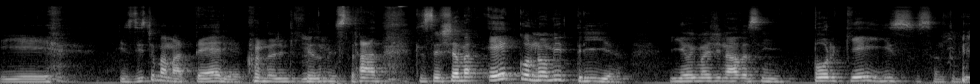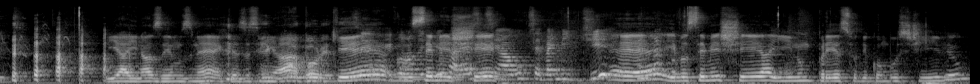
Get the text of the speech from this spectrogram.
E existe uma matéria quando a gente fez o mestrado que se chama econometria e eu imaginava assim, por que isso, Santo Deus? E aí nós vemos, né, que assim, ah, por que Econometria você parece, mexer assim, algo que você vai medir. é, e você mexer aí num preço de combustível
